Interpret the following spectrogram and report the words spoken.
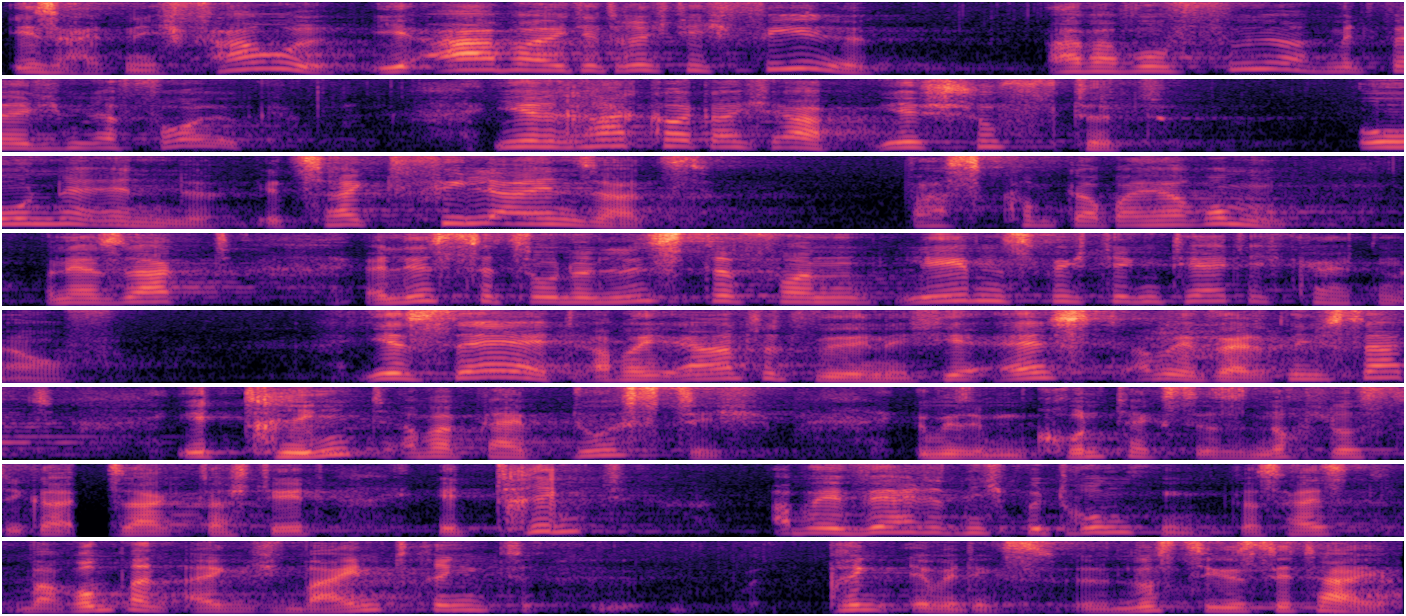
Ihr seid nicht faul, ihr arbeitet richtig viel. Aber wofür? Mit welchem Erfolg? Ihr rackert euch ab, ihr schuftet ohne Ende. Ihr zeigt viel Einsatz. Was kommt dabei herum? Und er sagt, er listet so eine Liste von lebenswichtigen Tätigkeiten auf. Ihr sät, aber ihr erntet wenig. Ihr esst, aber ihr werdet nicht satt. Ihr trinkt, aber bleibt durstig. Übrigens im Grundtext ist es noch lustiger. Er sagt, da steht, ihr trinkt, aber ihr werdet nicht betrunken. Das heißt, warum man eigentlich Wein trinkt, bringt irgendwie nichts. Lustiges Detail.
